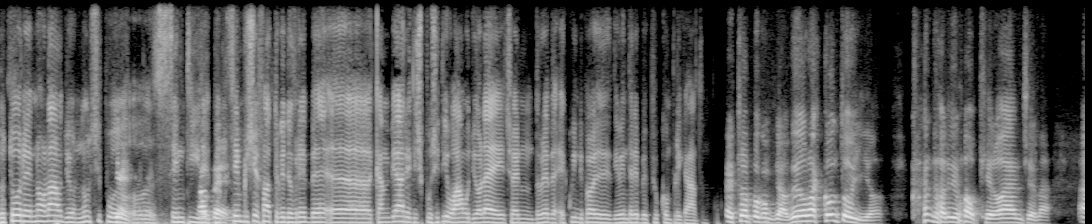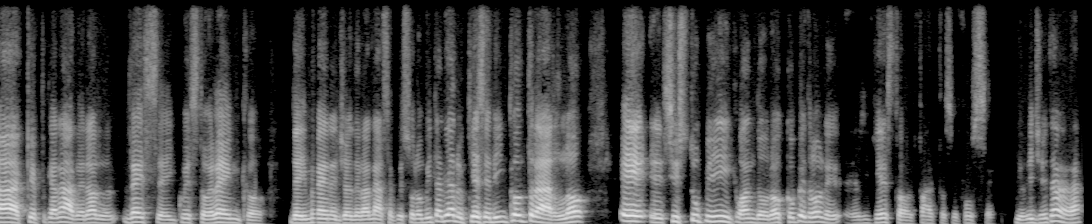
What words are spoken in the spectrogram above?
Dottore, no, l'audio non si può Niente. sentire per il semplice fatto che dovrebbe eh, cambiare dispositivo audio lei, cioè dovrebbe, e quindi poi diventerebbe più complicato. È troppo complicato, ve lo racconto io. Quando arrivò Piero Angela a Cape Canaveral, lesse in questo elenco dei manager della NASA questo nome italiano, chiese di incontrarlo e eh, si stupì quando Rocco Petrone, eh, richiesto al fatto se fosse di origine italiana,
